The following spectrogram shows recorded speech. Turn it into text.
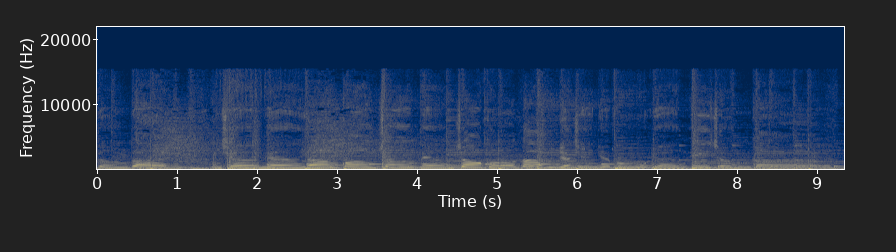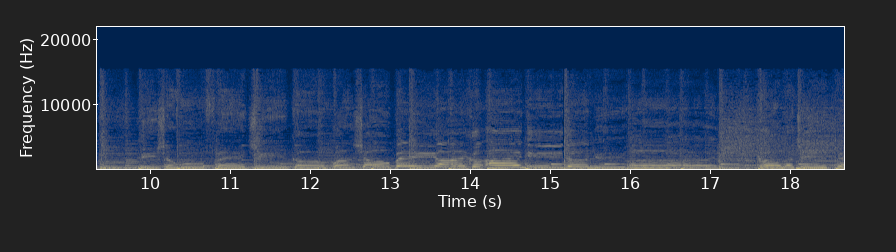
等待。前面阳光正面照过来，眼睛也不愿意睁开。一生无非几个欢笑、悲哀和爱你的女孩。看了几遍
